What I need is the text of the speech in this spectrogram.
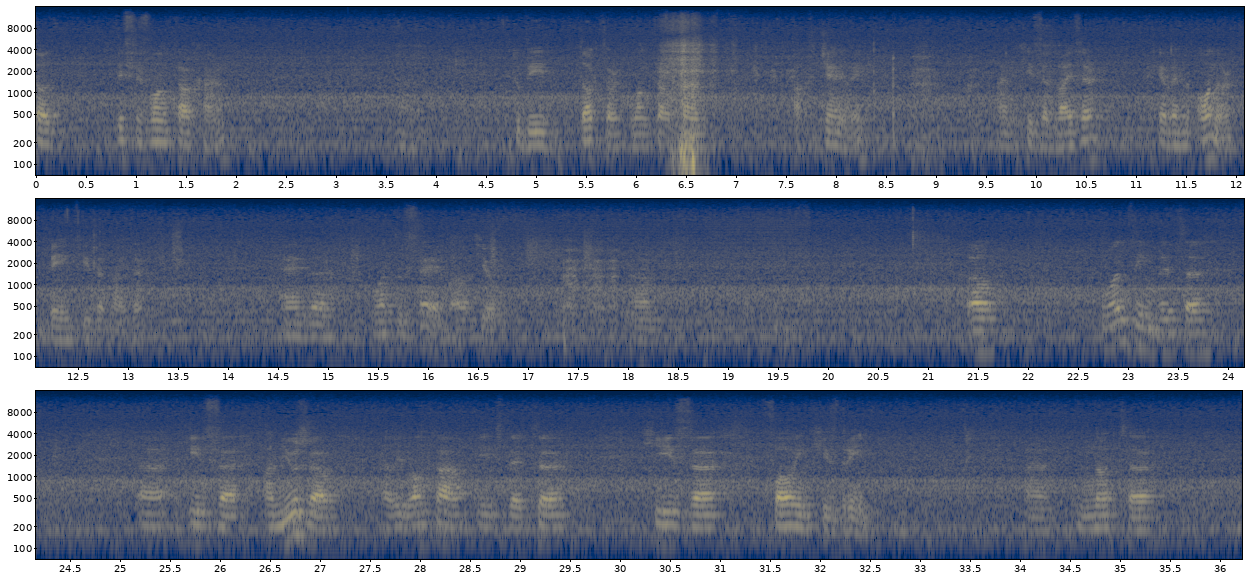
so this is Wang Tao Khan. Uh, to be Dr. Wang Tao Khan of January. I'm his advisor. I have an honor being his advisor. And uh, what to say about you? Um, well, one thing that uh, uh, is uh, unusual uh, with Wang Tao is that he is uh, following his dream, uh, not uh,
